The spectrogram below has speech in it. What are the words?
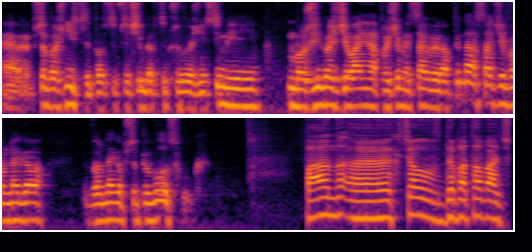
e, przewoźnicy, polscy przedsiębiorcy przewoźnicy mieli możliwość działania na poziomie całej Europy na zasadzie wolnego, wolnego przepływu usług. Pan e, chciał debatować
